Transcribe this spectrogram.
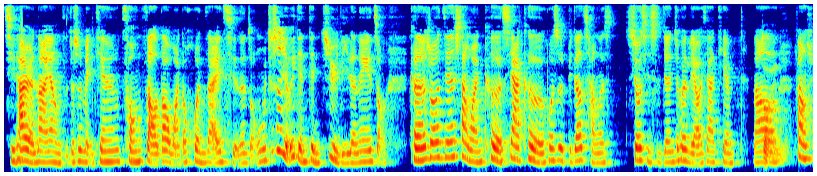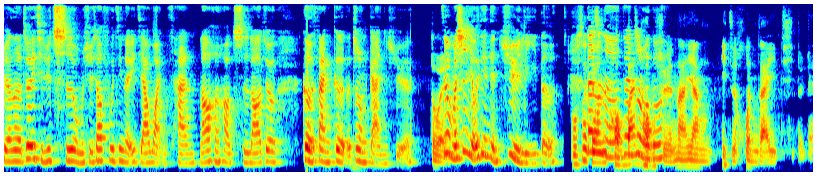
其他人那样子，就是每天从早到晚都混在一起的那种。我们就是有一点点距离的那一种，可能说今天上完课下课或是比较长的休息时间就会聊一下天，然后放学呢就一起去吃我们学校附近的一家晚餐，然后很好吃，然后就各散各的这种感觉。对，所以我们是有一点点距离的，不是跟同班同学那样一直混在一起的感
